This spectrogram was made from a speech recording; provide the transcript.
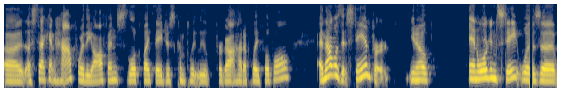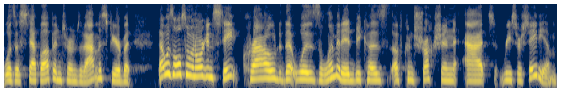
uh, a second half where the offense looked like they just completely forgot how to play football. And that was at Stanford. You know, and Oregon State was a was a step up in terms of atmosphere, but that was also an Oregon State crowd that was limited because of construction at Reser Stadium.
